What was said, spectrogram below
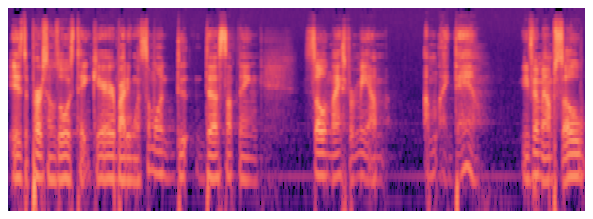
is the person who's always taking care of everybody. When someone do, does something so nice for me, I'm I'm like, damn. You feel me? I'm so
